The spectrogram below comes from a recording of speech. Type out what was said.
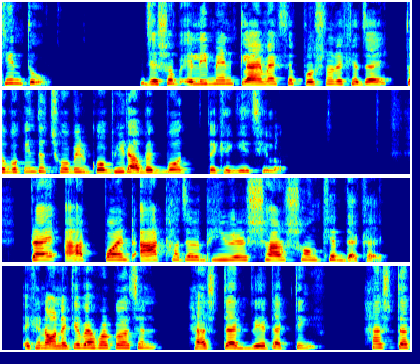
কিন্তু যেসব এলিমেন্ট ক্লাইম্যাক্সে প্রশ্ন রেখে যায়, তবু কিন্তু ছবির গভীর আবেগবোধ রেখে গিয়েছিল। প্রায় আট পয়েন্ট আট হাজার ভিউ এর সার সংক্ষেপ দেখায়। এখানে অনেকে ব্যবহার করেছেন hashtag great acting hashtag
